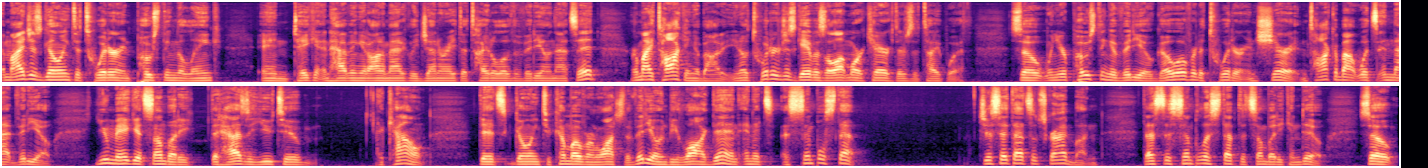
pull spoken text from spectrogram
am I just going to Twitter and posting the link and take it and having it automatically generate the title of the video and that's it? Or am I talking about it? You know, Twitter just gave us a lot more characters to type with. So when you're posting a video, go over to Twitter and share it and talk about what's in that video. You may get somebody that has a YouTube account that's going to come over and watch the video and be logged in. And it's a simple step. Just hit that subscribe button. That's the simplest step that somebody can do. So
